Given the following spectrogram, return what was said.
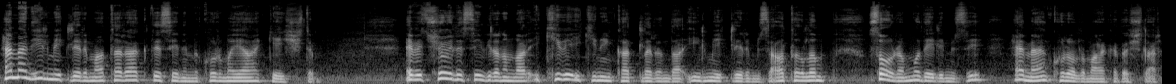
Hemen ilmeklerimi atarak desenimi kurmaya geçtim. Evet şöyle sevgili hanımlar 2 ve 2'nin katlarında ilmeklerimizi atalım. Sonra modelimizi hemen kuralım arkadaşlar.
